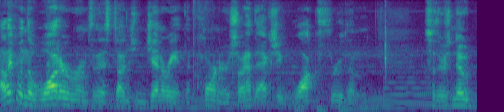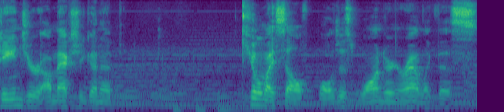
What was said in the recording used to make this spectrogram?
I like when the water rooms in this dungeon generate in the corners, so I have to actually walk through them. So there's no danger I'm actually going to kill myself while just wandering around like this.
